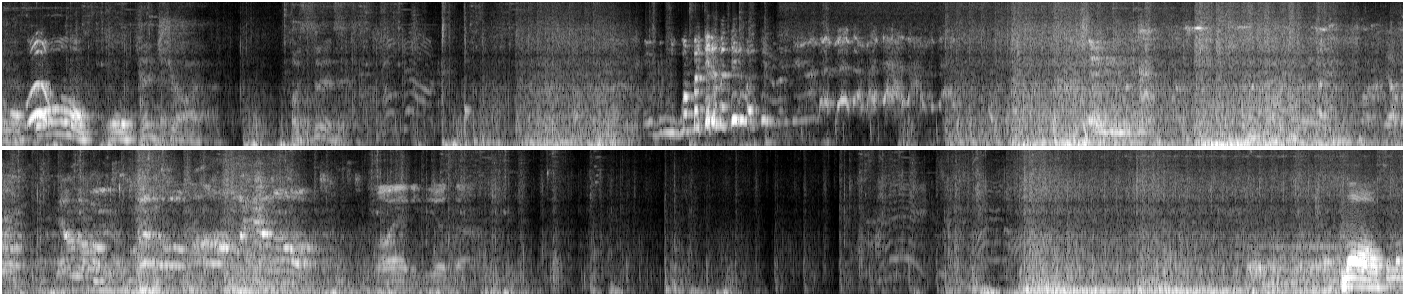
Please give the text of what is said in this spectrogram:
En las calles, Eh. Headshot. Assist. ¡Bombatero, No, se me ha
